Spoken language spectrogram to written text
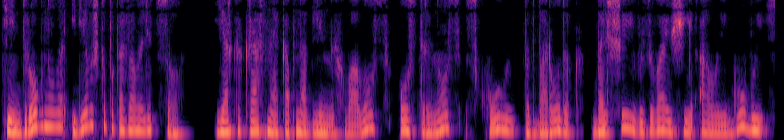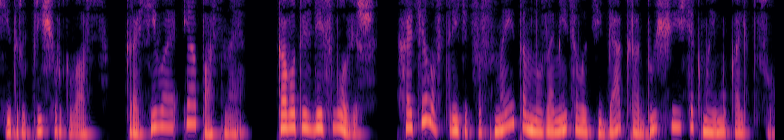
Тень дрогнула, и девушка показала лицо. Ярко-красная копна длинных волос, острый нос, скулы, подбородок, большие вызывающие алые губы, хитрый прищур глаз. Красивая и опасная. «Кого ты здесь ловишь?» Хотела встретиться с Нейтом, но заметила тебя, крадущуюся к моему кольцу.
